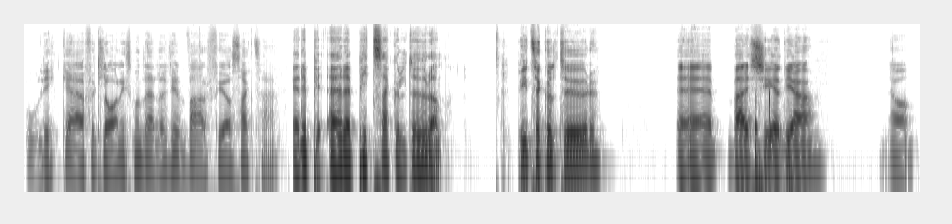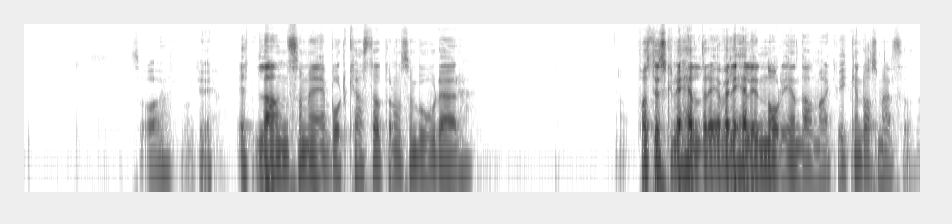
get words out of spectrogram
olika förklaringsmodeller till varför jag har sagt så här. Är det, är det pizzakulturen? Pizzakultur, eh, bergskedja, ja. Så. Okej. Ett land som är bortkastat på de som bor där. Fast jag skulle hellre, jag väljer hellre Norge än Danmark vilken dag som helst. Alltså.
